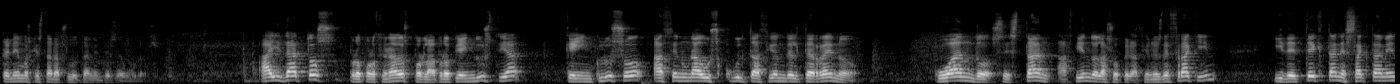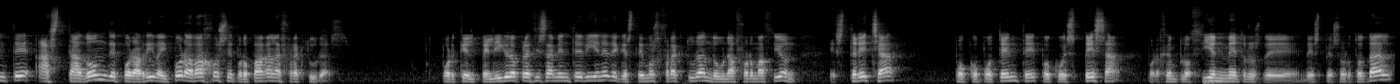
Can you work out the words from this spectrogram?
Tenemos que estar absolutamente seguros. Hay datos proporcionados por la propia industria que incluso hacen una auscultación del terreno cuando se están haciendo las operaciones de fracking y detectan exactamente hasta dónde por arriba y por abajo se propagan las fracturas. Porque el peligro precisamente viene de que estemos fracturando una formación estrecha, poco potente, poco espesa, por ejemplo 100 metros de, espesor total,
